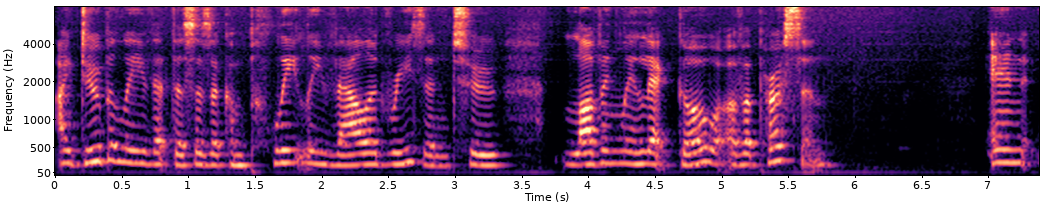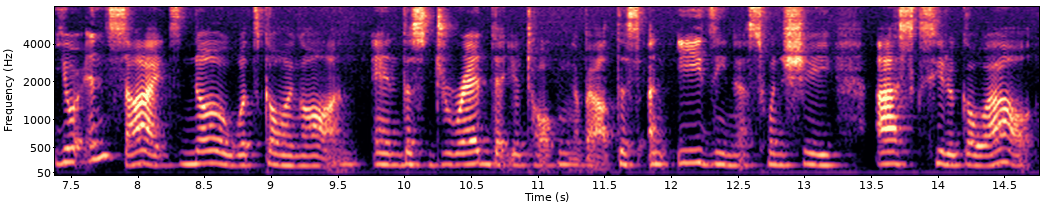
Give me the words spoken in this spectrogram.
I do believe that this is a completely valid reason to lovingly let go of a person. And your insides know what's going on. And this dread that you're talking about, this uneasiness when she asks you to go out,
